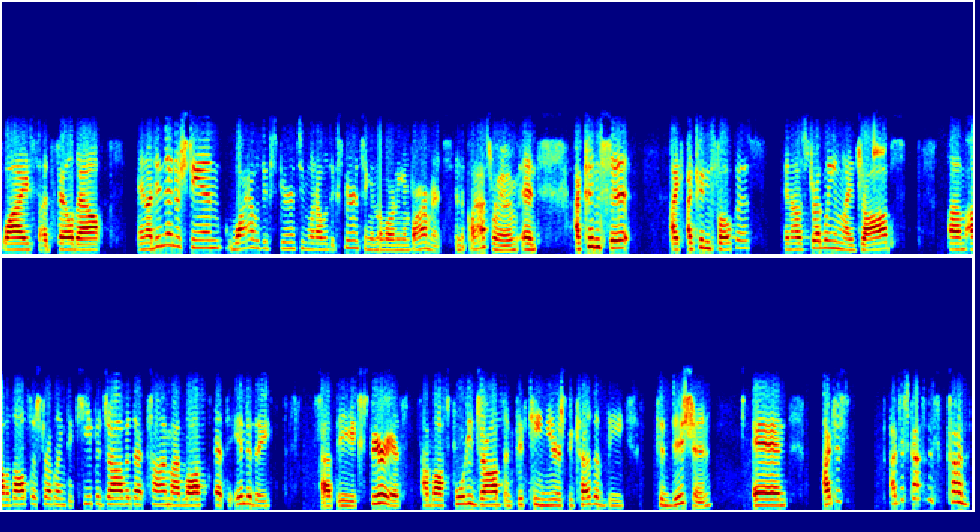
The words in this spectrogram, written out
twice. I'd failed out. And I didn't understand why I was experiencing what I was experiencing in the learning environments in the classroom. And I couldn't sit, I, I couldn't focus, and I was struggling in my jobs. Um, I was also struggling to keep a job at that time. I'd lost at the end of the at the experience. I lost 40 jobs in 15 years because of the condition, and I just I just got to this kind of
